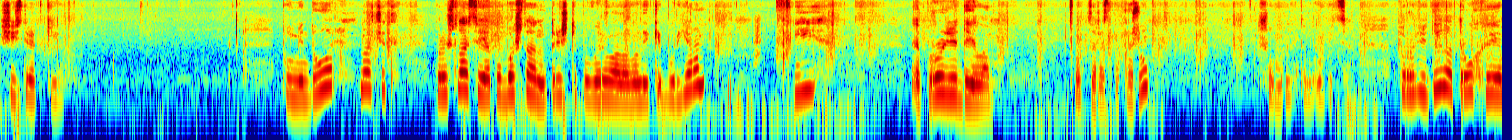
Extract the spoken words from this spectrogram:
6 рядків. Помідор, значить, пройшлася я по баштану, трішки повиривала великий бур'ян і е, прорядила. От зараз покажу, що в мене там робиться прорядила трохи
